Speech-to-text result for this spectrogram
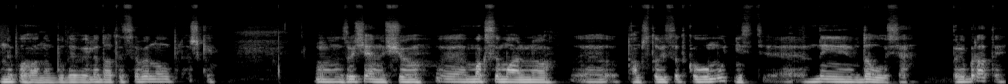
непогано буде виглядати це вино у пляшки. Е, Звичайно, що е, максимально е, там 100% мутність е, не вдалося прибрати,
